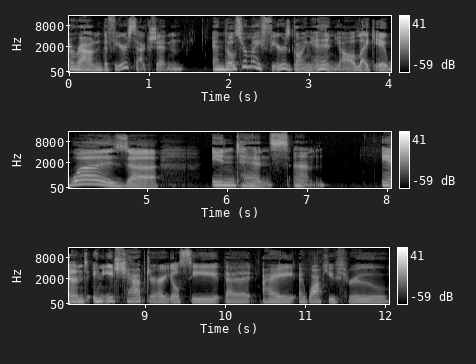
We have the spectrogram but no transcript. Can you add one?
around the fear section and those are my fears going in y'all like it was uh intense um and in each chapter you'll see that i i walk you through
